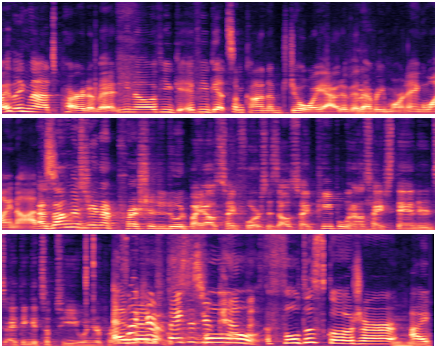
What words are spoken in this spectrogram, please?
I think that's part of it. You know, if you get- if you get some kind of joy out of it every morning, why not? As long as you're not pressured to do it by outside forces, outside people, and outside standards, I think it's up to you and your And personal. like then your face is your full, canvas. Full disclosure, I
